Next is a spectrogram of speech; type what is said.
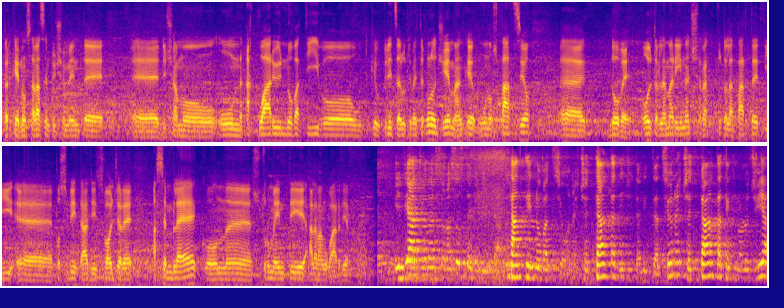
perché non sarà semplicemente eh, diciamo, un acquario innovativo che utilizza le ultime tecnologie, ma anche uno spazio eh, dove oltre alla marina ci sarà tutta la parte di eh, possibilità di svolgere assemblee con eh, strumenti all'avanguardia. Il viaggio verso la sostenibilità, tanta innovazione, c'è tanta digitalizzazione, c'è tanta tecnologia.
